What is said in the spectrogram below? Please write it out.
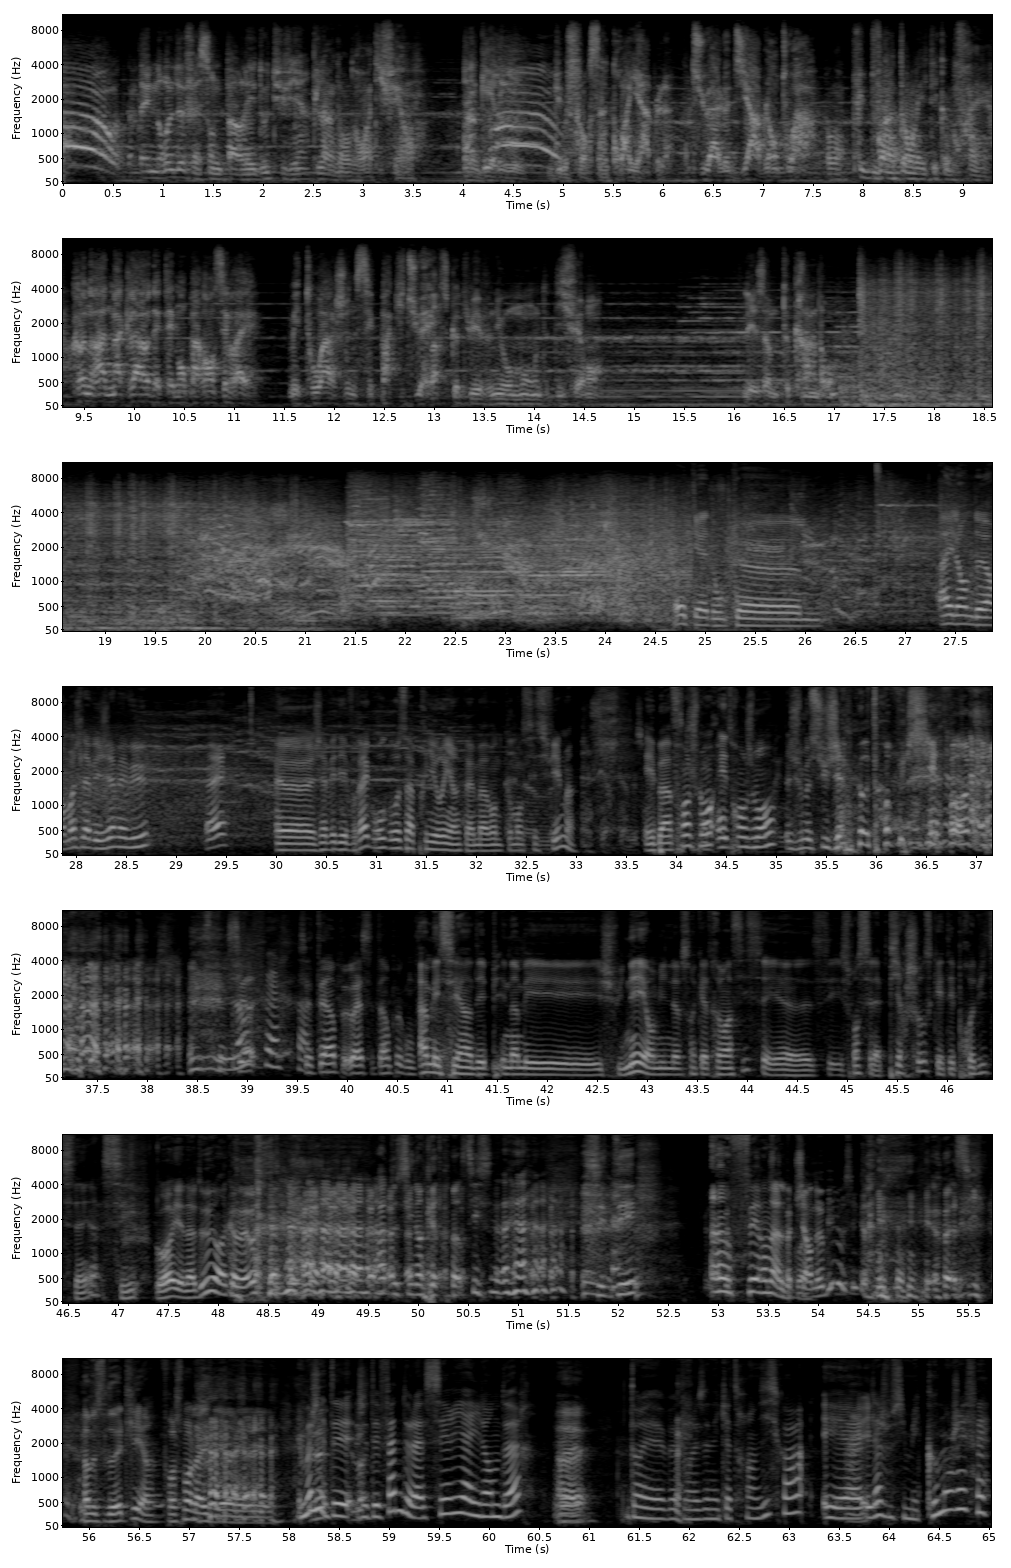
T'as une drôle de façon de parler, d'où tu viens? Plein d'endroits différents. Un guerrier d'une force incroyable. Tu as le diable en toi. Pendant plus de 20 ans, on a été comme frères. Conrad McLeod était mon parent, c'est vrai. Mais toi, je ne sais pas qui tu es. Parce que tu es venu au monde différent. Les hommes te craindront. Ok, donc euh, Highlander, moi je l'avais jamais vu. Ouais. Euh, J'avais des vrais gros gros a priori hein, quand même avant de commencer ce film. Et ben franchement, étrangement, je me suis jamais autant fait chier devant un film. C'est l'enfer, quoi. C'était un peu ouais c'était un peu gonflé. Ah mais c'est un des non mais je suis né en 1986 et euh, c'est je pense que c'est la pire chose qui a été produite cette année-là. C'est Ouais il y en a deux hein, quand même. ah de en 86. C'était infernal. Pas de quoi. Tchernobyl aussi quand même. Ouais, si. Ah mais ça doit être lié. Hein. Franchement là. Et moi, j'étais j'étais fan de la série Highlander Ouais. dans les, bah, dans les années 90, quoi. Et, euh, et là, je me suis dit, mais comment j'ai fait?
